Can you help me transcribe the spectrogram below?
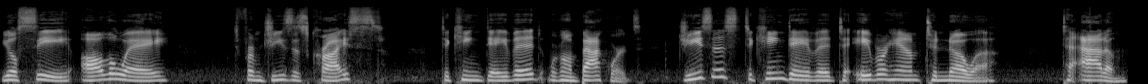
you'll see all the way from Jesus Christ to King David. We're going backwards. Jesus to King David to Abraham to Noah to Adam.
